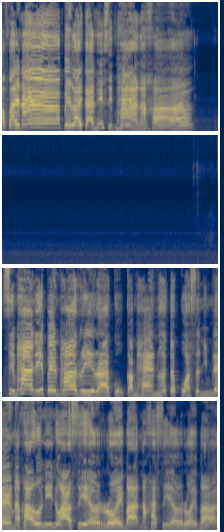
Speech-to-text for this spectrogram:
ต่อไปนะ เป็นรายการที่สิบห้านะคะ สิบห้านี้เป็นผ้ารีรากุกำแพงเนื้อตะกัวสนิมแดงนะคะอันนี้หนูเอาสี่ร้อยบาทนะคะเสี่ร้อยบาท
